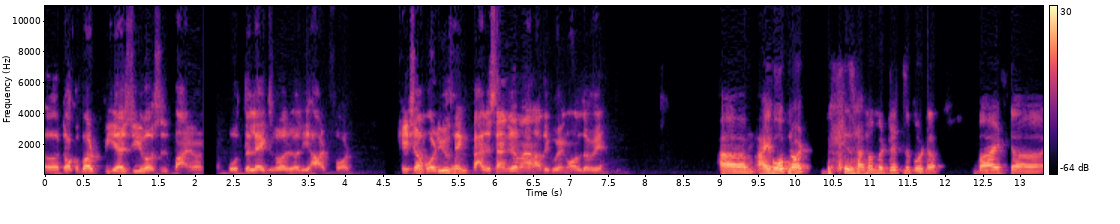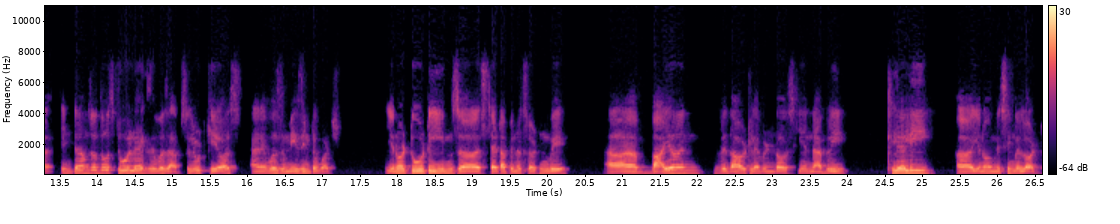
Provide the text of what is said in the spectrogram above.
uh, talk about PSG versus Bayern. Both the legs were really hard fought. Keshav, what do you think? Paris Saint Germain are they going all the way? Um, I hope not because I'm a Madrid supporter. But uh, in terms of those two legs, it was absolute chaos and it was amazing to watch. You know, two teams uh, set up in a certain way. Uh, Bayern without Lewandowski and Gnabry, clearly, uh, you know, missing a lot.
